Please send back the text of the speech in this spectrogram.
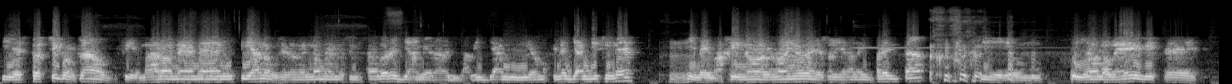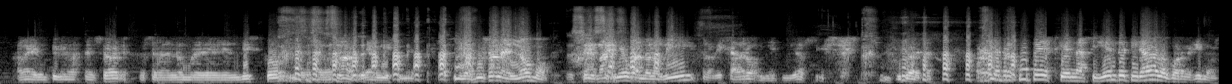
Y estos chicos, claro, firmaron en el piano, pusieron el nombre de los ilustradores, Jan era el David Jan, es Jan Ginés, y me imagino el rollo de eso llega a la imprenta y, um, y yo lo veo y dice, a ver, un pequeño ascensor, esto será el nombre del disco, y, Ginés. y lo puso en el lomo. Sí, Además, sí. yo cuando lo vi, se lo dije a Dro, oye, tío, sí, un puto desastre. No te preocupes, que en la siguiente tirada lo corregimos.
